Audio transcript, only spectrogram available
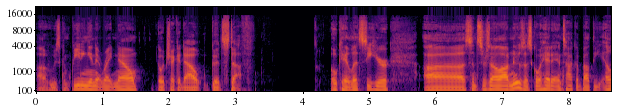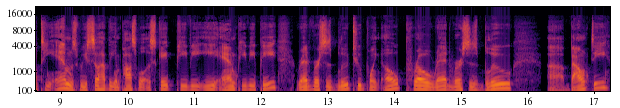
uh, who's competing in it right now. Go check it out. Good stuff. Okay, let's see here. Uh, since there's not a lot of news, let's go ahead and talk about the LTMs. We still have the Impossible Escape PVE and PvP, Red versus Blue 2.0, Pro Red versus Blue, uh, Bounty.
